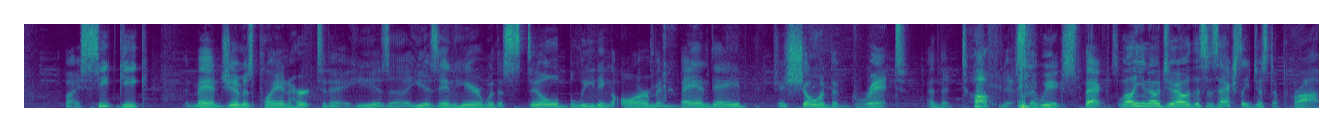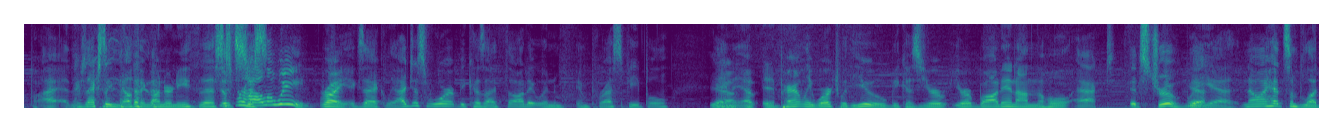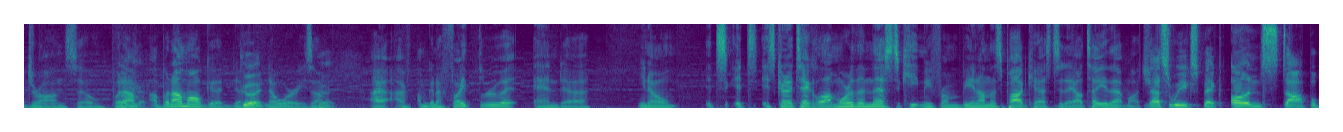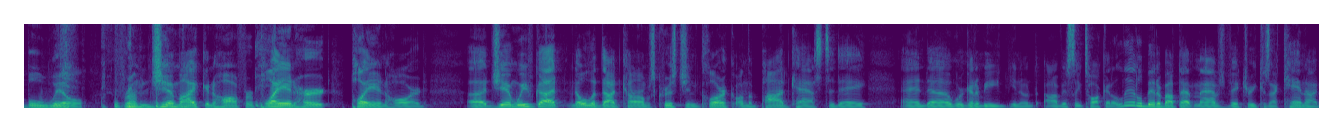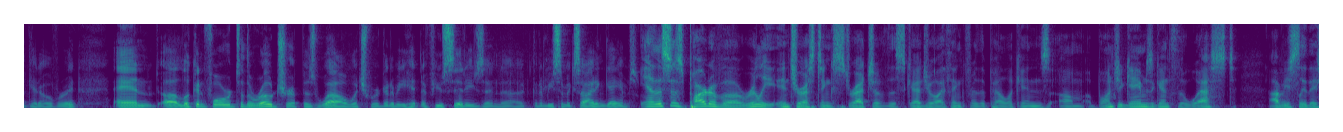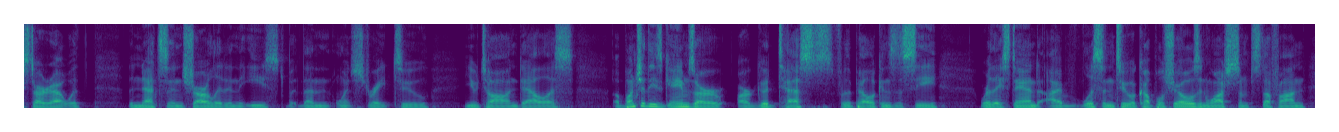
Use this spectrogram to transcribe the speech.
by SeatGeek. And man, Jim is playing hurt today. He is uh, he is in here with a still bleeding arm and band-aid, just showing the grit and the toughness that we expect. Well, you know, Joe, this is actually just a prop. I, there's actually nothing underneath this. just It's for Halloween. Right, exactly. I just wore it because I thought it would impress people. Yeah. And it, it apparently worked with you because you're you're bought in on the whole act. It's true. But yeah. yeah. No, I had some blood drawn, so but Okay. I'm but I'm all good. Good. No worries. I'm Good. I, I I'm gonna fight through it, and uh, you know. It's, it's it's gonna take a lot more than this to keep me from being on this podcast today. I'll tell you that much. That's what we expect. Unstoppable will from Jim Eichenhofer, playing hurt, playing hard. Uh, Jim, we've got NOLA.com's Christian Clark on the podcast today, and uh, we're going to be, you know, obviously talking a little bit about that Mavs victory because I cannot get over it, and uh, looking forward to the road trip as well, which we're going to be hitting a few cities and uh, going to be some exciting games. Yeah, this is part of a really interesting stretch of the schedule, I think, for the Pelicans. Um, a bunch of games against the West. Obviously, they started out with the Nets and Charlotte in the East, but then went straight to Utah and Dallas. A bunch of these games are are good tests for the Pelicans to see where they stand. I've listened to a couple shows and watched some stuff on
